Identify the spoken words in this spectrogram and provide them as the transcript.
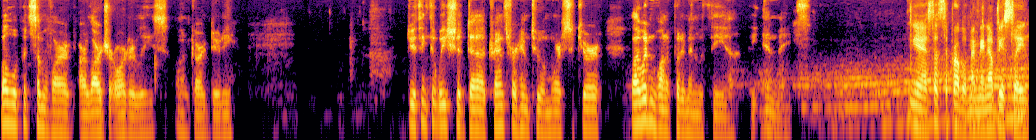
Well, we'll put some of our, our larger orderlies on guard duty. Do you think that we should uh, transfer him to a more secure? Well, I wouldn't want to put him in with the uh, the inmates. Yes, that's the problem. I mean, obviously,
